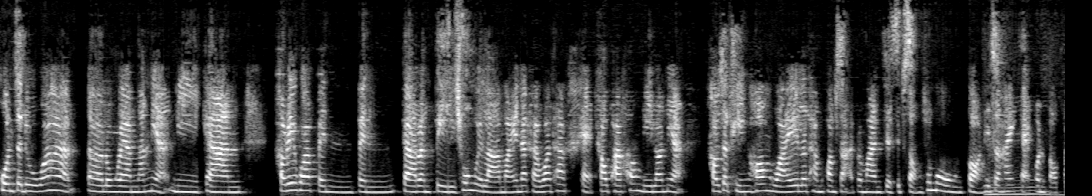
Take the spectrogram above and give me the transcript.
ควรจะดูว่าโรงแรมนั้นเนี่ยมีการ เขาเรียกว่าเป็นเป็นการันตีช่วงเวลาไหมนะคะ ว่าถ้าแขกเข้าพักห้องนี้แล้วเนี่ยเขาจะทิ้งห้องไว้และทำความสะอาดประมาณ 72 ชั่วโมง ก่อนที่จะให้แขกคนต่อไป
